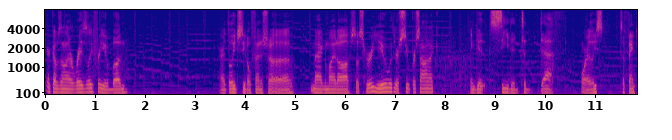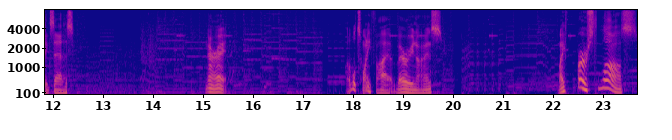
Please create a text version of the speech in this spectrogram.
Here comes another Razor Leaf for you, bud. Alright, the Leech Seed will finish uh, Magnemite off, so screw you with your Supersonic and get seeded to death. Or at least to fainting status. Alright. Level 25. Very nice. My first loss.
